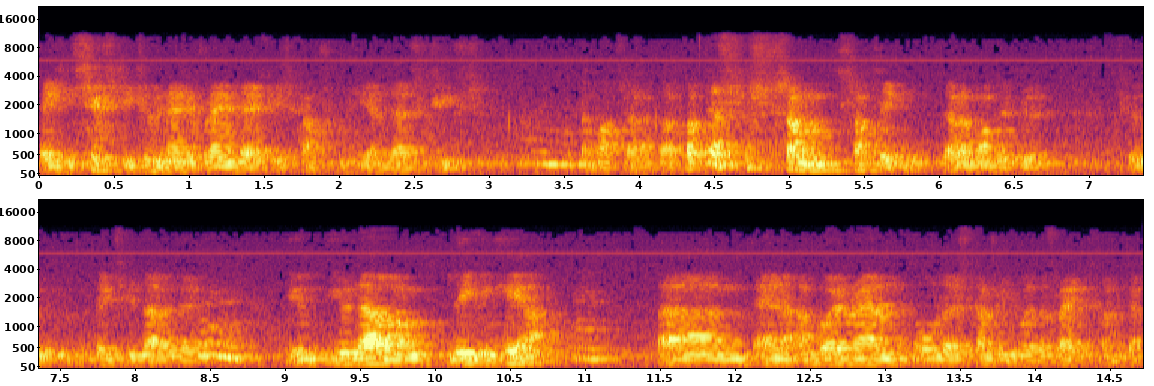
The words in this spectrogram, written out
1862 Native Land Act has come from here, and those chiefs, the ones that I got. But that's just some, something that I wanted to, to let you know that Mm. you, you know I'm leaving here, Mm. um, and I'm going around all those countries where the flag's going to go.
